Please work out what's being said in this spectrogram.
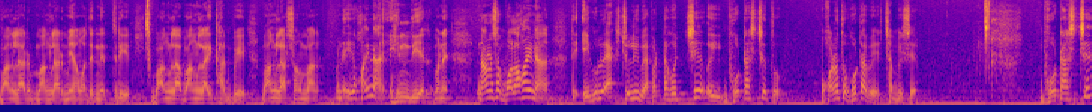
বাংলার বাংলার মেয়ে আমাদের নেত্রী, বাংলা বাংলায় থাকবে, বাংলার বাং- মানে এই হয় না, হিন্দি মানে নানা সব বলা হয় না, তো এগুলো অ্যাকচুয়ালি ব্যাপারটা হচ্ছে ওই ভোট আসছে তো, ওখানেও তো ভোট হবে ছাব্বিশে। ভোট আসছে,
